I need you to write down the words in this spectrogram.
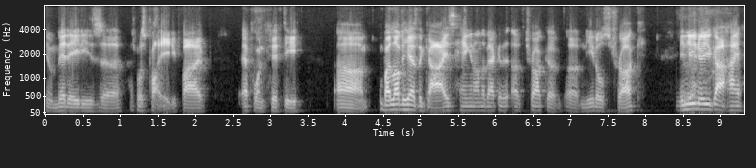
you know mid '80s uh, I suppose probably '85 F-150. Um, but I love he has the guys hanging on the back of the of truck of, of Needles' truck, and you know, you got high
